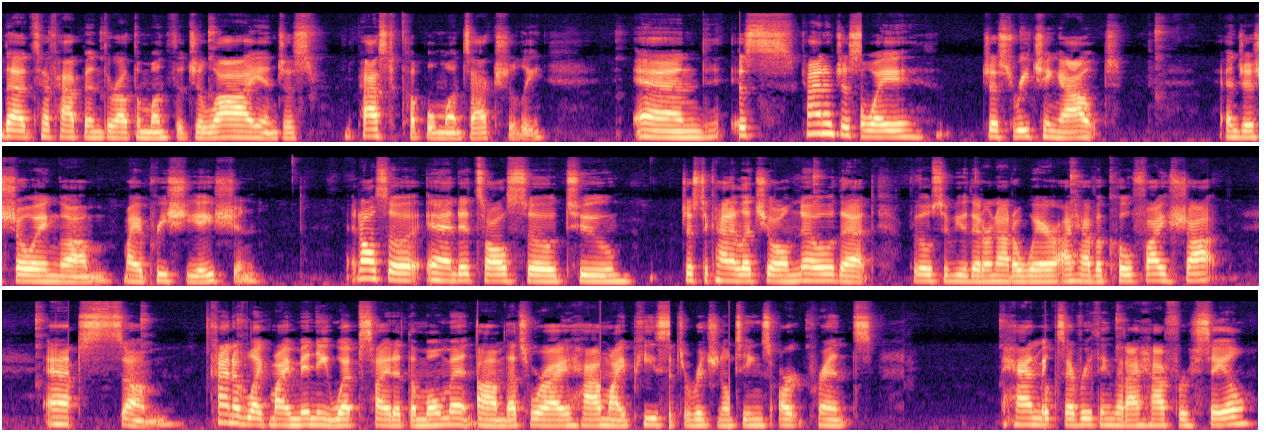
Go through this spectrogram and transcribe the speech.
that have happened throughout the month of July and just the past couple months actually and it's kind of just a way just reaching out and just showing um, my appreciation. And also and it's also to just to kind of let you all know that for those of you that are not aware i have a ko-fi shop. And it's um, kind of like my mini website at the moment. Um, that's where i have my piece it's original things art prints hand books everything that i have for sale.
